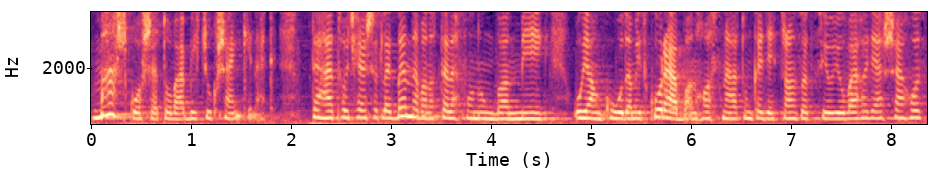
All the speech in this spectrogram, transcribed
máskor se továbbítsuk senkinek. Tehát, hogyha esetleg benne van a telefonunkban még olyan kód, amit korábban használtunk egy-egy tranzakció jóváhagyásához,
